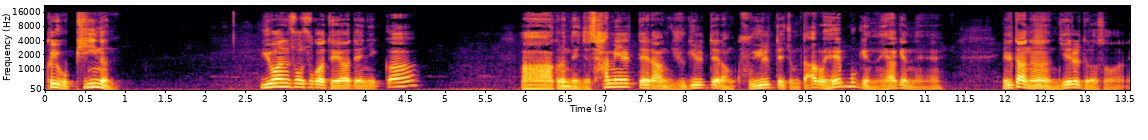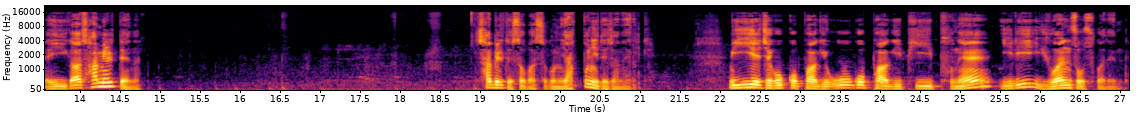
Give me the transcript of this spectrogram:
그리고 B는 유한소수가 돼야 되니까 아 그런데 이제 3일 때랑 6일 때랑 9일 때 좀 따로 해보긴 해야겠네. 일단은 예를 들어서 A가 3일 때는 3일 때 써봤어. 그럼 약분이 되잖아, 이렇게. 2의 제곱 곱하기 5 곱하기 b분의 1이 유한소수가 된대.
